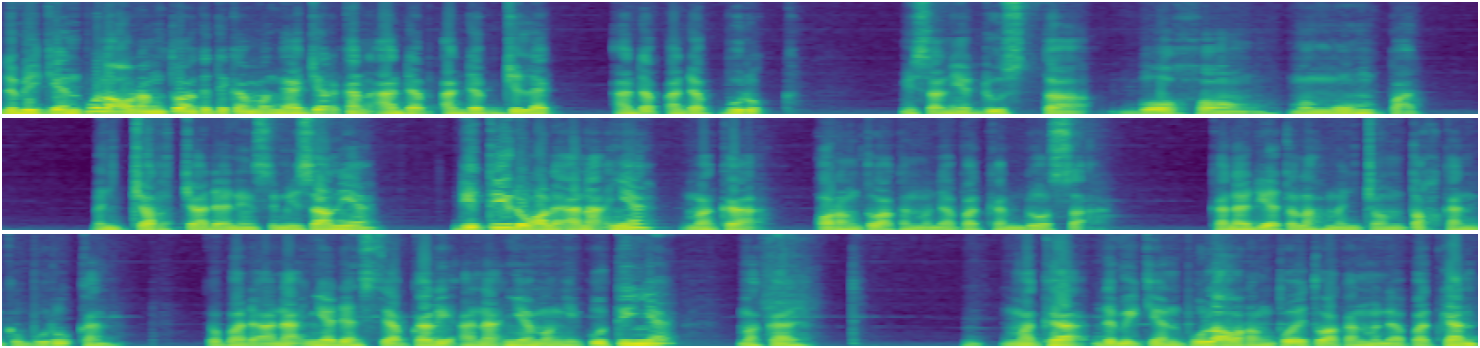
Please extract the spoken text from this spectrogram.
Demikian pula orang tua ketika mengajarkan adab-adab jelek adab-adab buruk, misalnya dusta, bohong, mengumpat, mencerca dan yang semisalnya, ditiru oleh anaknya, maka orang tua akan mendapatkan dosa karena dia telah mencontohkan keburukan kepada anaknya dan setiap kali anaknya mengikutinya, maka maka demikian pula orang tua itu akan mendapatkan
